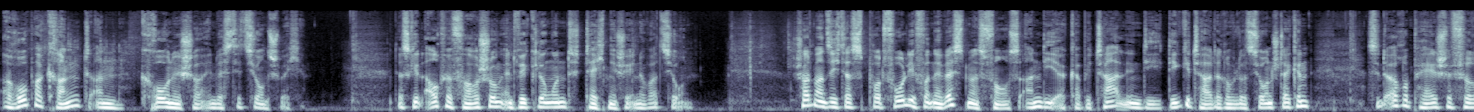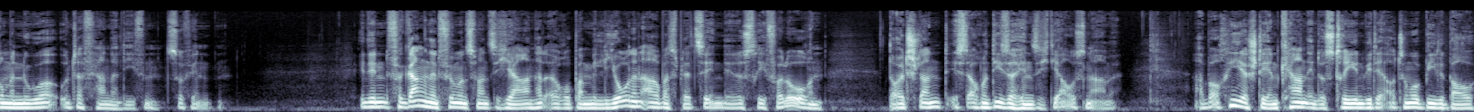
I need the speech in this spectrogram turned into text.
Europa krankt an chronischer Investitionsschwäche. Das gilt auch für Forschung, Entwicklung und technische Innovation. Schaut man sich das Portfolio von Investmentsfonds an, die ihr Kapital in die digitale Revolution stecken, sind europäische Firmen nur unter ferner Liefen zu finden. In den vergangenen 25 Jahren hat Europa Millionen Arbeitsplätze in der Industrie verloren. Deutschland ist auch in dieser Hinsicht die Ausnahme. Aber auch hier stehen Kernindustrien wie der Automobilbau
